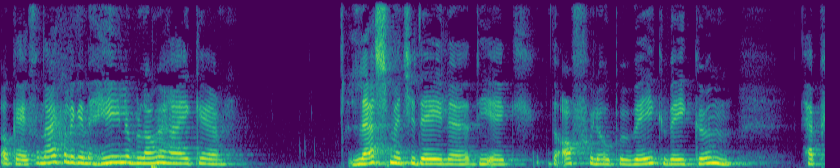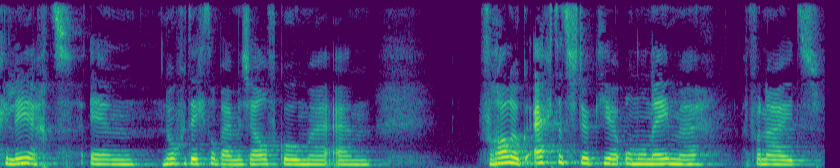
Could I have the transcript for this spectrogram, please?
Oké, vandaag wil ik een hele belangrijke les met je delen die ik de afgelopen week, weken heb geleerd in nog dichter bij mezelf komen en vooral ook echt het stukje ondernemen vanuit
